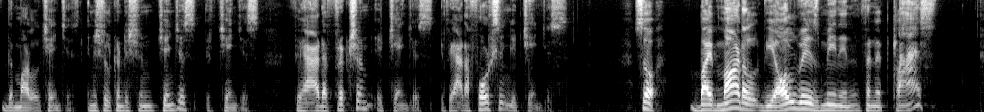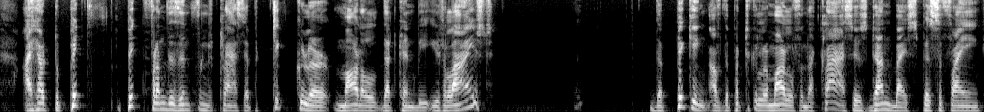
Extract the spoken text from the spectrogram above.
the model changes. Initial condition changes it changes. If you add a friction it changes. If you add a forcing it changes. So by model we always mean an infinite class. I have to pick, pick from this infinite class a particular model that can be utilized the picking of the particular model from the class is done by specifying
